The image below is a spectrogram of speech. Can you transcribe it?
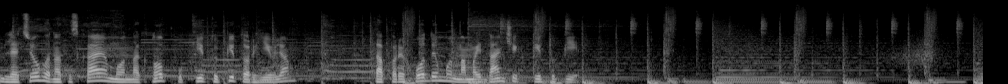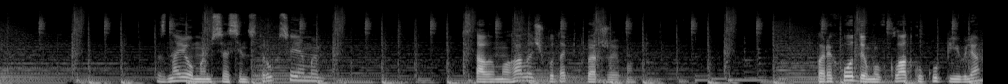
Для цього натискаємо на кнопку P2P торгівля та переходимо на майданчик P2P. Знайомимося з інструкціями, ставимо галочку та підтверджуємо. Переходимо вкладку Купівля,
